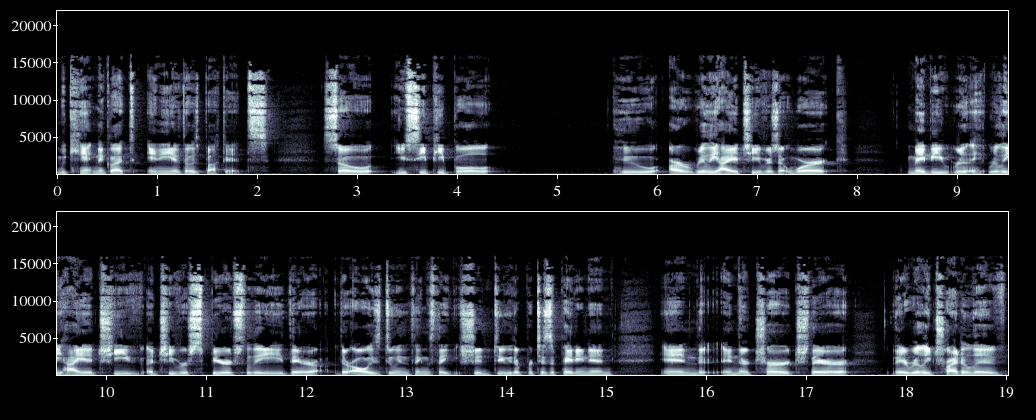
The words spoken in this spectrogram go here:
we can't neglect any of those buckets. So you see people who are really high achievers at work, maybe really really high achieve achievers spiritually. They're they're always doing things they should do. They're participating in in in their church. They're they really try to live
